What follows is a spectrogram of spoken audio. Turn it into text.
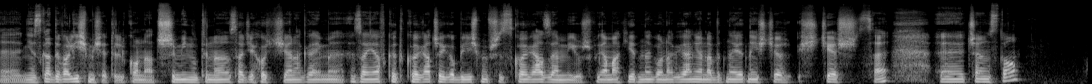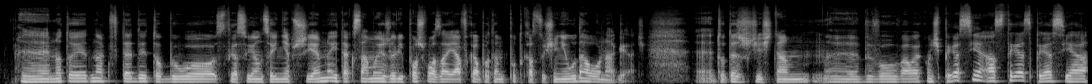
E, nie zgadywaliśmy się tylko na trzy minuty na zasadzie chodźcie, nagrajmy zajawkę, tylko raczej robiliśmy wszystko razem już w ramach jednego nagrania, nawet na jednej ścieżce często. E, no to jednak wtedy to było stresujące i nieprzyjemne i tak samo jeżeli poszła zajawka, potem podcastu się nie udało nagrać. E, to też gdzieś tam e, wywoływało jakąś presję, a stres, presja,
